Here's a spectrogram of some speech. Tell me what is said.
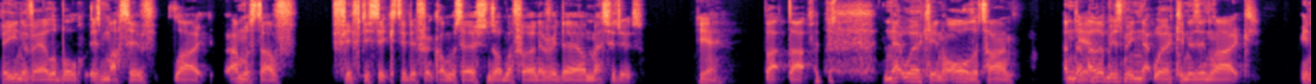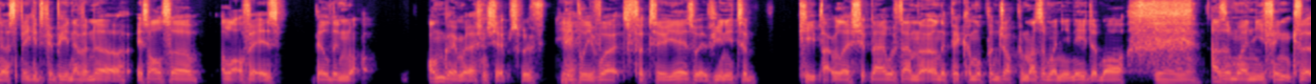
being available is massive. Like I must have 50, 60 different conversations on my phone every day on messages. Yeah. That that networking all the time. And Yeah. I don't just mean networking as in like, you know, speaking to people you never know. It's also a lot of it is building ongoing relationships with Yeah. people you've worked for two years with. You need to keep that relationship there with them, not only pick them up and drop them as and when you need them or yeah, yeah. as and when you think that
